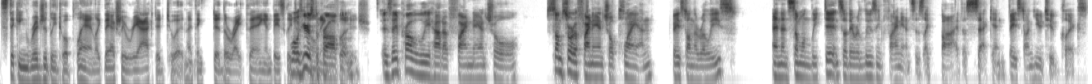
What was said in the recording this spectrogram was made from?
sticking rigidly to a plan. Like they actually reacted to it, and I think did the right thing and basically. Well, here's the problem. footage. is they probably had a financial some sort of financial plan based on the release and then someone leaked it and so they were losing finances like by the second based on youtube clicks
